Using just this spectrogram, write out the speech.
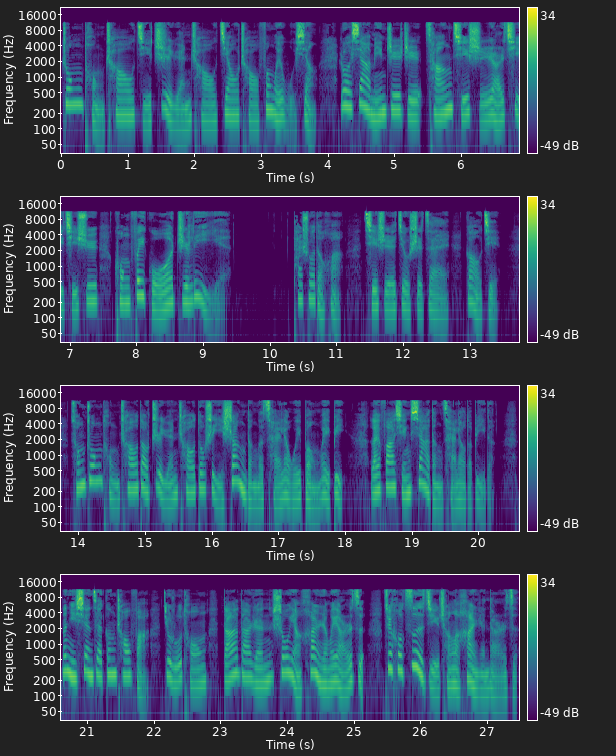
中统钞及至元钞、交钞分为五项。若下民知之，藏其实而弃其虚，恐非国之利也。他说的话，其实就是在告诫：从中统钞到至元钞，都是以上等的材料为本位币来发行下等材料的币的。那你现在更钞法，就如同鞑靼人收养汉人为儿子，最后自己成了汉人的儿子。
